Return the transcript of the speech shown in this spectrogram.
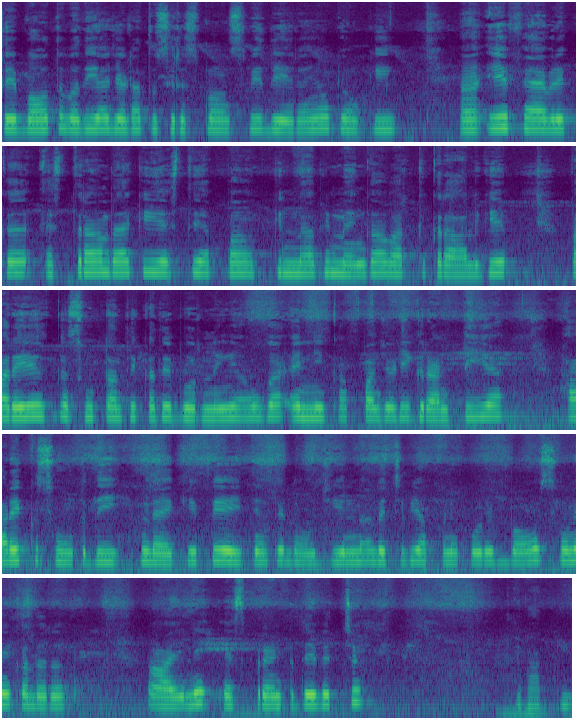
ਤੇ ਬਹੁਤ ਵਧੀਆ ਜਿਹੜਾ ਤੁਸੀਂ ਰਿਸਪੌਂਸ ਵੀ ਦੇ ਰਹੇ ਹੋ ਕਿਉਂਕਿ ਇਹ ਫੈਬਰਿਕ ਇਸ ਤਰ੍ਹਾਂ ਦਾ ਕਿ ਇਸ ਤੇ ਆਪਾਂ ਕਿੰਨਾ ਵੀ ਮਹਿੰਗਾ ਵਰਕ ਕਰਾ ਲਈਏ, ਪਰ ਇਹ ਸੂਟਾਂ ਤੇ ਕਦੇ ਬੁਰ ਨਹੀਂ ਆਊਗਾ। ਇੰਨੀ ਕੁ ਆਪਾਂ ਜਿਹੜੀ ਗਾਰੰਟੀ ਹੈ ਹਰ ਇੱਕ ਸੂਟ ਦੀ ਲੈ ਕੇ ਭੇਜਦੇ ਹਾਂ ਤੇ ਲਓ ਜੀ, ਇਹਨਾਂ ਵਿੱਚ ਵੀ ਆਪਣੇ ਕੋਲੇ ਬਹੁਤ ਸੋਹਣੇ ਕਲਰ ਆਏ ਨੇ ਇਸ ਪ੍ਰਿੰਟ ਦੇ ਵਿੱਚ। ਤੇ ਬਾਕੀ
